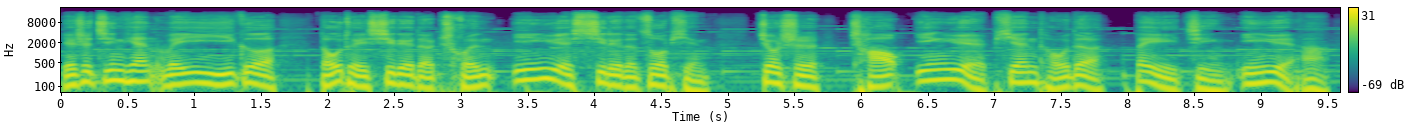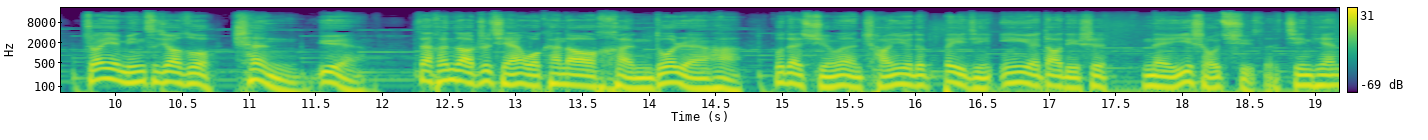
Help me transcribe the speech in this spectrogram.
也是今天唯一一个抖腿系列的纯音乐系列的作品，就是潮音乐片头的背景音乐啊，专业名词叫做衬乐。在很早之前，我看到很多人哈都在询问潮音乐的背景音乐到底是哪一首曲子。今天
